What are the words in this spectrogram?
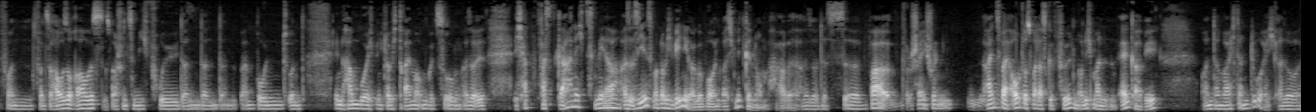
von, von zu Hause raus, das war schon ziemlich früh, dann, dann, dann beim Bund und in Hamburg bin ich, glaube ich, dreimal umgezogen. Also ich habe fast gar nichts mehr, also es ist Mal, glaube ich, weniger geworden, was ich mitgenommen habe. Also das äh, war wahrscheinlich schon ein, zwei Autos war das gefüllt, noch nicht mal ein LKW. Und dann war ich dann durch. Also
